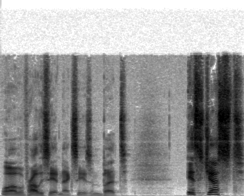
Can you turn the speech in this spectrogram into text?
Well, we'll probably see it next season, but it's just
